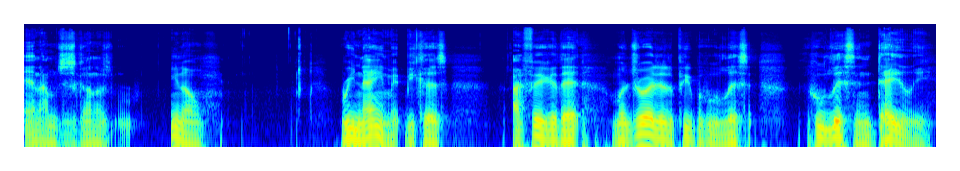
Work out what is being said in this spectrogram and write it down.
And I'm just going to, you know, rename it because I figure that majority of the people who listen who listen daily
